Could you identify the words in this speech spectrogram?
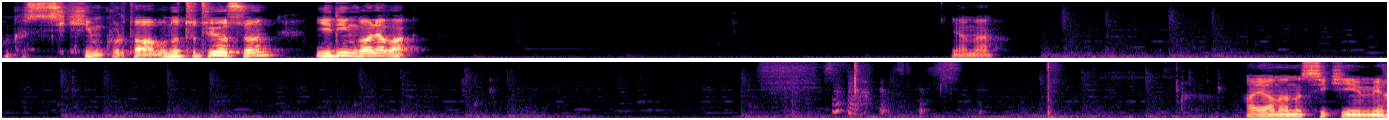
Kanka sikeyim kurtağı bunu tutuyorsun. Yediğin gole bak. Yeme. Hay ananı sikeyim ya.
